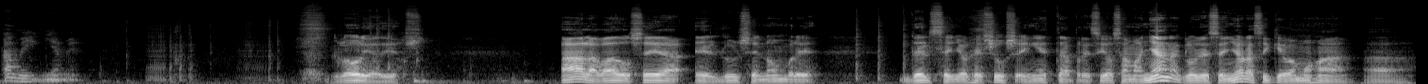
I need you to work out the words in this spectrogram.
Amén y amén. Gloria a Dios. Alabado sea el dulce nombre del Señor Jesús en esta preciosa mañana. Gloria al Señor. Así que vamos a,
